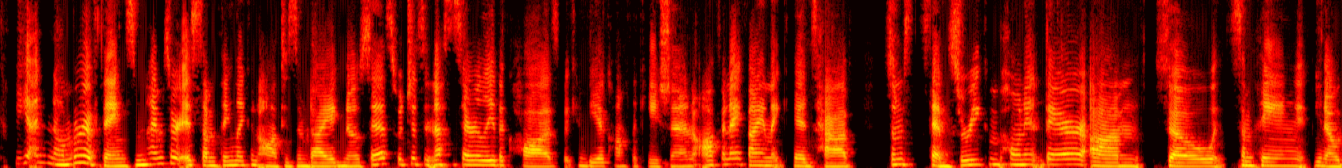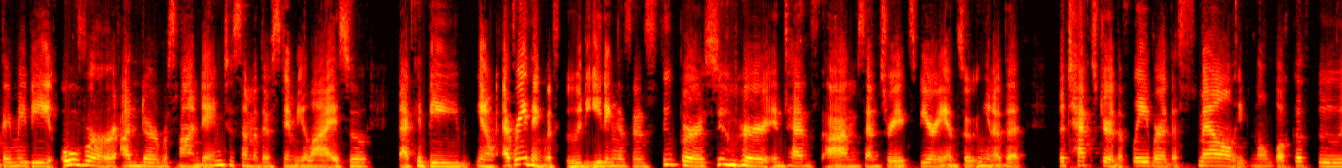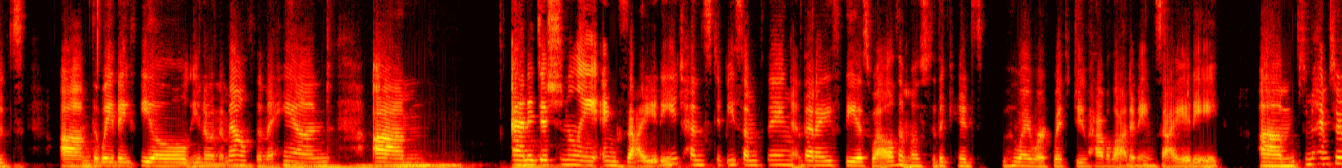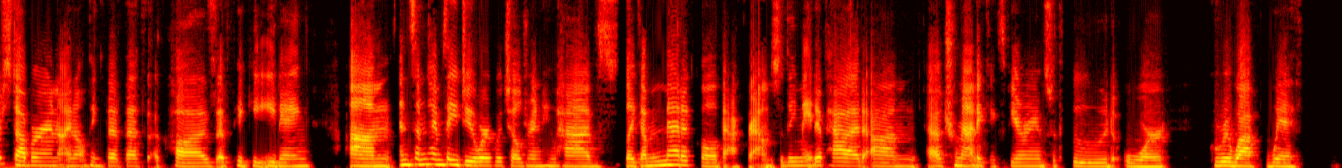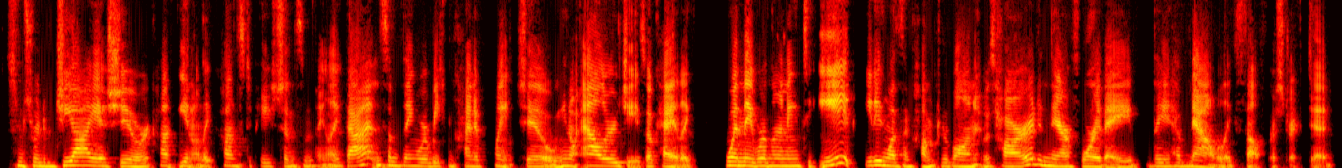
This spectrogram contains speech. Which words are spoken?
could be a number of things. Sometimes there is something like an autism diagnosis, which isn't necessarily the cause, but can be a complication. Often I find that kids have some sensory component there. Um, so something, you know, they may be over or under responding to some of their stimuli. So that could be, you know, everything with food. Eating is a super, super intense um, sensory experience. So, you know, the the texture, the flavor, the smell, even the look of foods um, the way they feel, you know, in the mouth and the hand. Um, and additionally, anxiety tends to be something that I see as well, that most of the kids who I work with do have a lot of anxiety. Um, sometimes they're stubborn. I don't think that that's a cause of picky eating. Um, and sometimes I do work with children who have like a medical background. So they may have had um, a traumatic experience with food or grew up with some sort of GI issue or you know like constipation, something like that, and something where we can kind of point to you know allergies. Okay, like when they were learning to eat, eating wasn't comfortable and it was hard, and therefore they they have now like self restricted.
